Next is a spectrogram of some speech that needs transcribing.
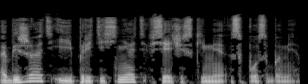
обижать и притеснять всяческими способами.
